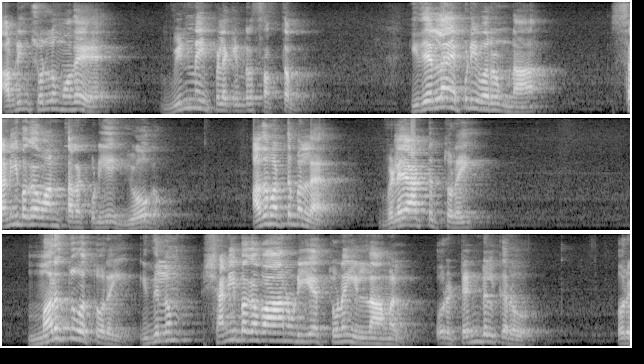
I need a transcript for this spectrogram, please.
அப்படின்னு சொல்லும் போதே விண்ணை பிளக்கின்ற சத்தம். இதெல்லாம் எப்படி வரும்னா சனி பகவான் தரக்கூடிய யோகம். அது மட்டுமல்ல விளையாட்டுத்துறை மருத்துவத்துறை இதிலும் சனி பகவானுடைய துணை இல்லாமல் ஒரு டெண்டுல்கரோ ஒரு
